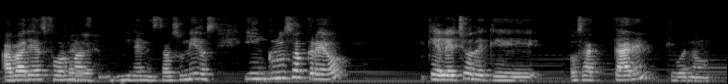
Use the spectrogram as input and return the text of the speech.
a varias formas de vivir en Estados Unidos. Incluso creo que el hecho de que, o sea, Karen, que bueno,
